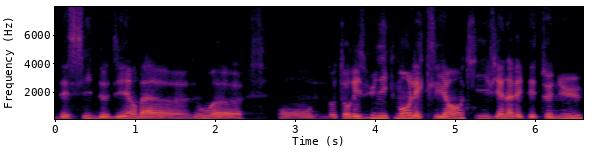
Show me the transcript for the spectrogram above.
décide de dire bah, nous, on autorise uniquement les clients qui viennent avec des tenues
